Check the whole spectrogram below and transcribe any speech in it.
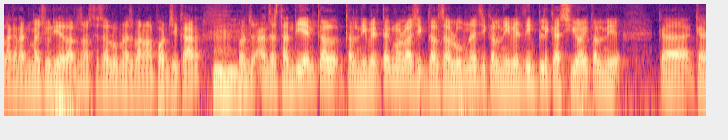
la gran majoria dels nostres alumnes van al Pons d'Icar, mm -hmm. doncs ens estan dient que el, que el nivell tecnològic dels alumnes i que el nivell d'implicació i que, el, que, que,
